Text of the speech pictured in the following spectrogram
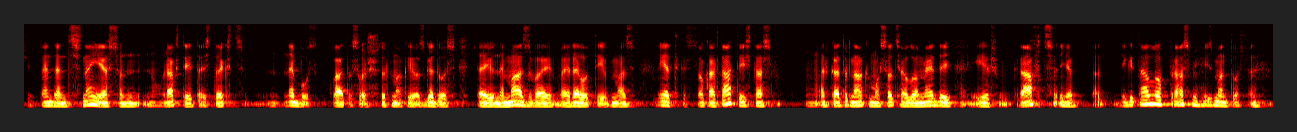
šīs tendences neies, un nu, rakstītais teksts nebūs klātesošs turpmākajos gados. Te jau nemaz vai, vai relatīvi maz. Lieta, kas savukārt attīstās ar katru nākamo sociālo mediju, ir krafts, jeb digitālo prasmju izmantošana.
